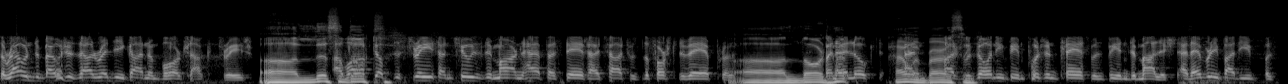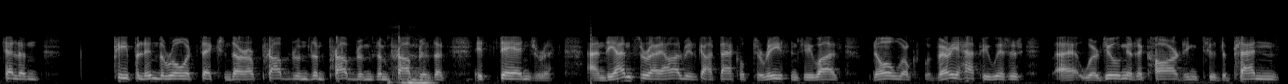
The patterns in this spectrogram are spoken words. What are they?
the roundabout is already gone on Boherclough Street. Oh, I listen, walked don't- up the street on Tuesday morning, half past eight. I thought it was the first of April. Oh, Lord. when how, I looked, How embarrassing. what was only being put in place was being demolished, and everybody was telling people in the road section there are problems and problems and problems, and it's dangerous. And the answer I always got back up to recently was, no, we're, we're very happy with it. Uh, we're doing it according to the plans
